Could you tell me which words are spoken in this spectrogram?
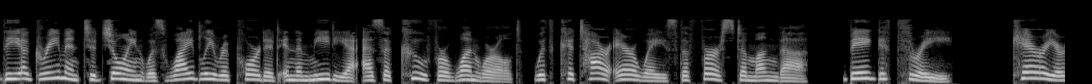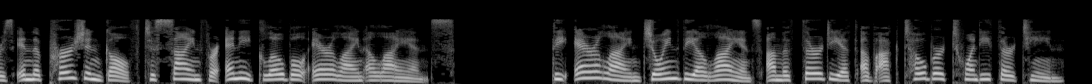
The agreement to join was widely reported in the media as a coup for oneworld, with Qatar Airways the first among the «Big Three carriers in the Persian Gulf to sign for any global airline alliance. The airline joined the alliance on 30 October 2013.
